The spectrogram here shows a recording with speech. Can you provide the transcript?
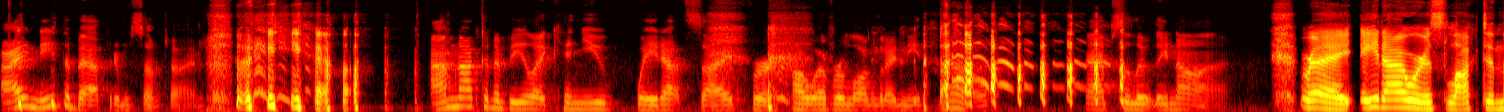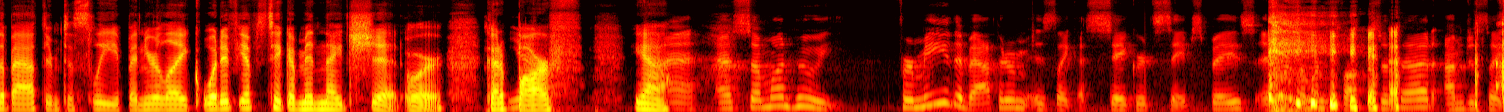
I need the bathroom sometimes. yeah. I'm not gonna be like, can you wait outside for however long that I need? No, absolutely not. Right. Eight hours locked in the bathroom to sleep. And you're like, what if you have to take a midnight shit or got to Yeah. barf? Yeah. A- As someone who, for me, the bathroom is like a sacred safe space, and if someone fucks with that, I'm just like,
